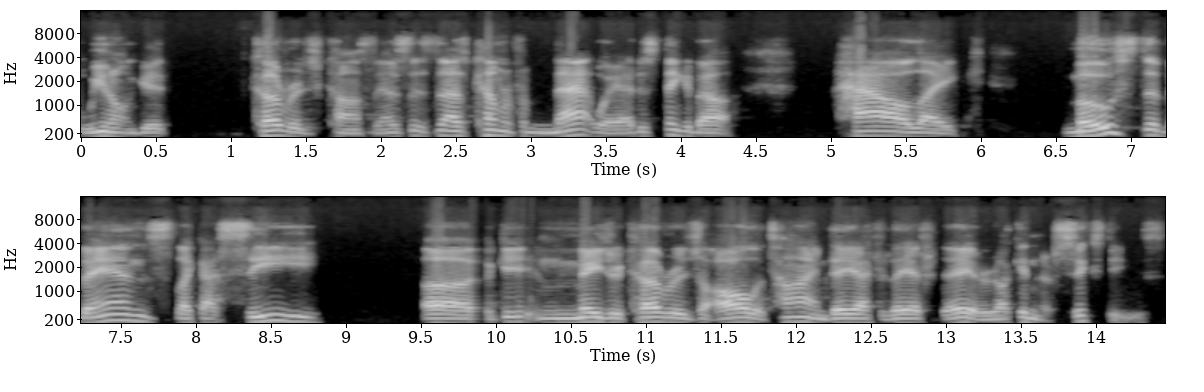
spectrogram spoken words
we don't get coverage constantly. It's, it's not coming from that way. I just think about how like most the bands like I see uh getting major coverage all the time, day after day after day, are like in their sixties.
